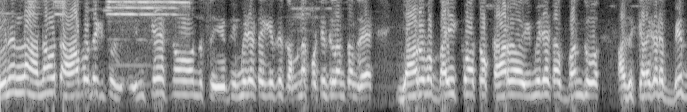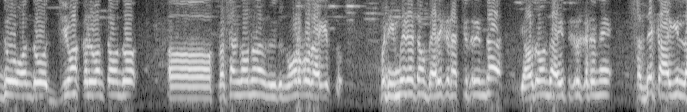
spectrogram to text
ಏನೆಲ್ಲ ಅನಾಹುತ ಆಗ್ಬೋದಾಗಿತ್ತು? ಇನ್ ಕೇಸ್ ನಾವು ಒಂದು ಇಮಿಡಿಯೇಟ್ ಆಗಿ ಇದು ಗಮನ ಕೊಟ್ಟಿದ್ದಿಲ್ಲ ಅಂತಂದ್ರೆ ಯಾರೊಬ್ಬ ಬೈಕ್ ಅಥವಾ ಕಾರ್ ಇಮಿಡಿಯೇಟ್ ಆಗಿ ಬಂದು ಅದು ಕೆಳಗಡೆ ಬಿದ್ದು ಒಂದು ಜೀವ ಕಳೆಯುವಂತ ಒಂದು ಪ್ರಸಂಗವನ್ನು ನಾವು ಇದು ನೋಡ್ಬೋದಾಗಿತ್ತು. ಬಟ್ ಇಮಿಡಿಯೇಟ್ ನಾವು ಬ್ಯಾರಿಕೇಡ್ ಹಚ್ಚಿದ್ರಿಂದ ಯಾವುದೋ ಒಂದು ಅಹಿತಕರ ಕಡೆನೆ ಸದ್ಯಕ್ಕೆ ಆಗಿಲ್ಲ.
